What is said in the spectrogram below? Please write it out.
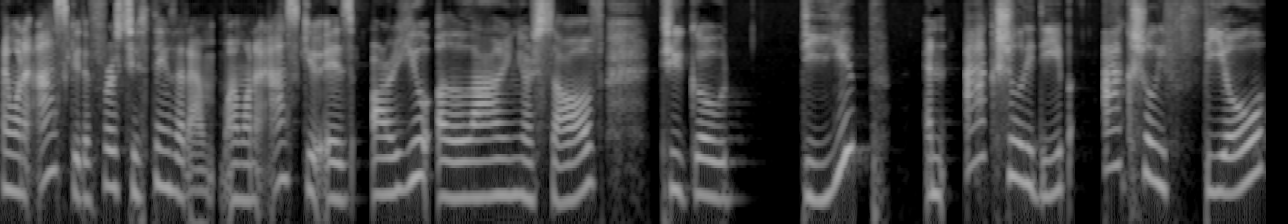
I want to ask you the first two things that I'm, I want to ask you is are you allowing yourself to go deep and actually deep, actually feel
